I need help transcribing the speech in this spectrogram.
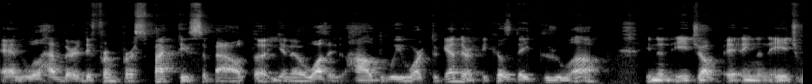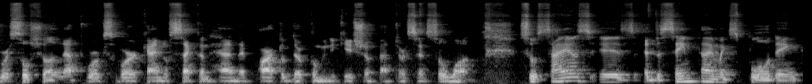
and will have very different perspectives about, uh, you know, what, how do we work together because they grew up in an age of in an age where social networks were kind of secondhand and part of their communication patterns and so on. So science is at the same time exploding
